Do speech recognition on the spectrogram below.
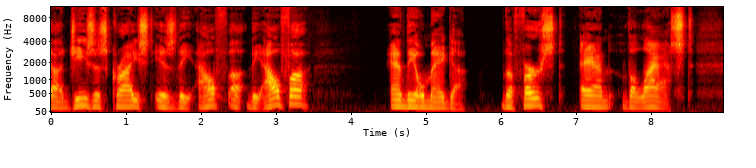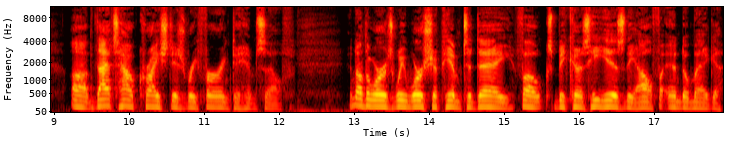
uh, Jesus Christ is the Alpha, the Alpha and the Omega, the first and the last. Uh, that's how Christ is referring to himself. In other words, we worship him today, folks, because he is the Alpha and Omega.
